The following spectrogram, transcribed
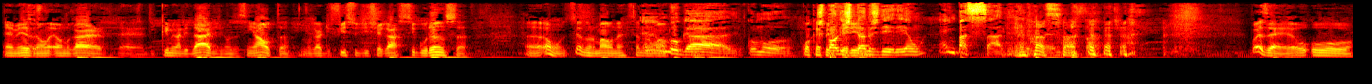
É mesmo, é um, é um lugar é, de criminalidade, digamos assim, alta, um lugar difícil de chegar à segurança. É, isso é normal, né? Isso é É um normal. lugar, como Qualquer os paulistanos diriam, é embaçado, né? Pois é, o, o-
